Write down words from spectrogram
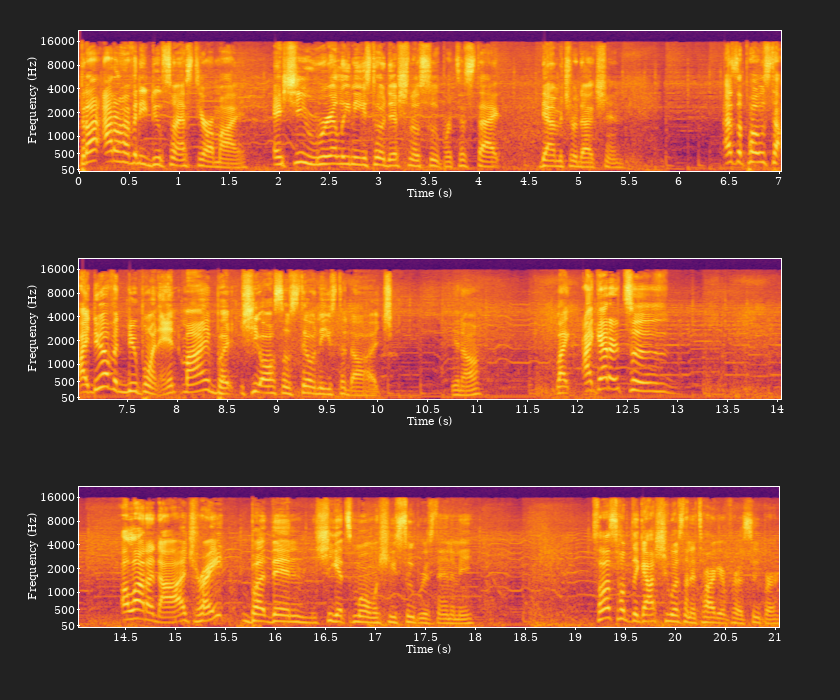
But I, I don't have any dupes on STR. And she really needs to additional super to stack damage reduction. As opposed to, I do have a dupe on INT Mai, but she also still needs to dodge. You know? Like, I got her to a lot of dodge, right? But then she gets more when she supers the enemy. So let's hope to God she wasn't a target for a super.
